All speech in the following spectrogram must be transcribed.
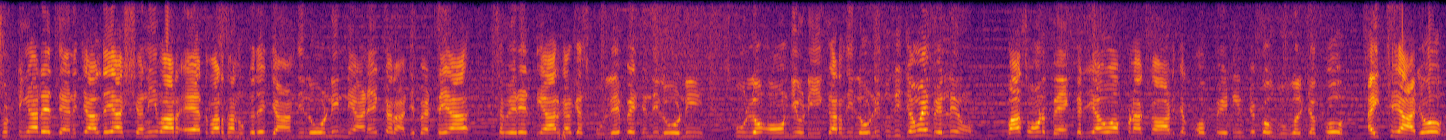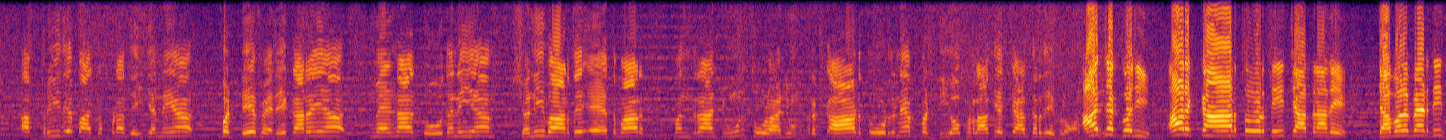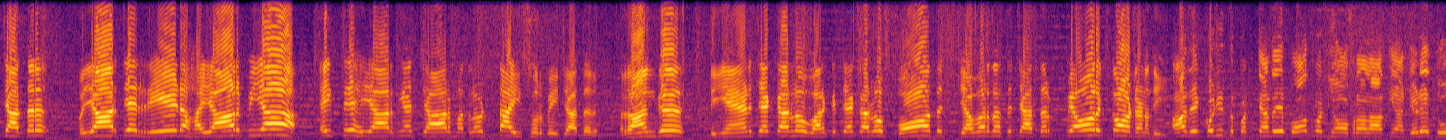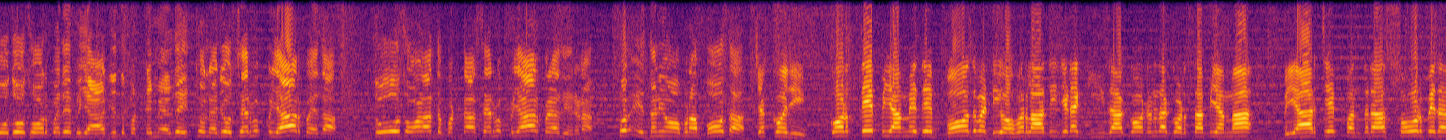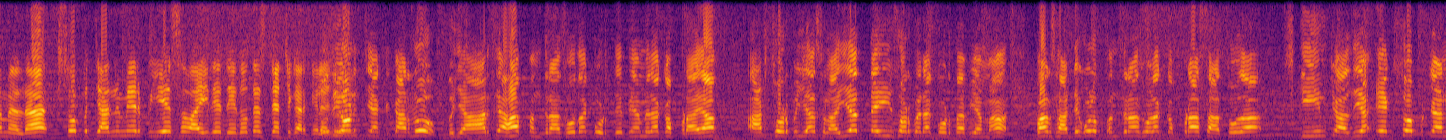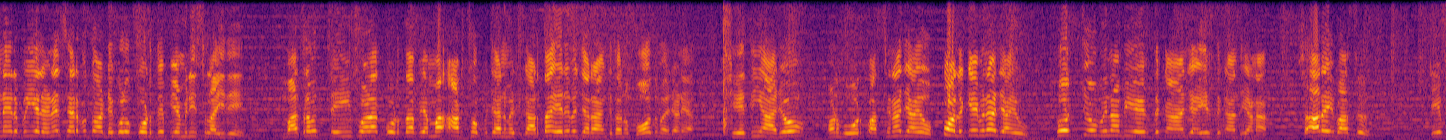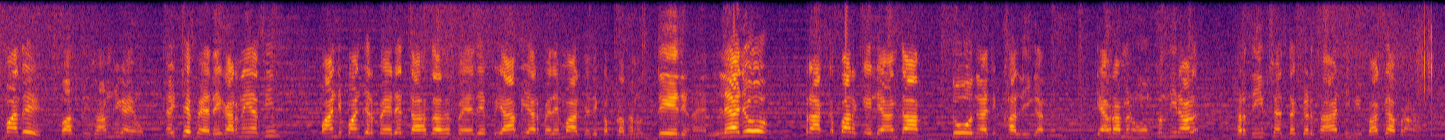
ਛੁੱਟੀਆਂ ਦੇ ਦਿਨ ਚੱਲਦੇ ਆ, ਸ਼ਨੀਵਾਰ, ਐਤਵਾਰ ਤੁਹਾਨੂੰ ਕਿਤੇ ਜਾਣ ਦੀ ਲੋੜ ਨਹੀਂ। ਨਿਆਣੇ ਘਰਾਂ 'ਚ ਬੈਠੇ ਆ, ਸਵੇਰੇ ਤਿਆਰ ਕਰਕੇ ਸਕੂਲੇ ਭੇਜਣ ਦੀ ਲੋੜ ਨਹੀਂ, ਸਕੂਲੋਂ ਆਉਣ ਦੀ ਉਡੀਕ ਕਰਨ ਦੀ ਲੋੜ ਨਹੀਂ। ਤੁਸੀਂ ਜਮਾਂ ਹੀ ਵਿਹਲੇ ਹੋ। ਬਸ ਹੁਣ ਬੈਂਕ 'ਚ ਜਾਓ, ਆਪਣਾ ਕਾਰਡ ਚੱਕੋ ਪੇਟੀਐਮ ਚੱਕੋ ਗੂਗਲ ਚੱਕੋ, ਇੱਥੇ ਆ ਜਾਓ। ਆ ਫ੍ਰੀ ਦੇ ਪਾ ਕੱਪੜਾ ਦੇਈ ਜਾਂਦੇ ਆ। ਵੱਡੇ ਫਾਇਦੇ ਕਰ ਰਹੇ ਆ ਮਿਲਣਾ ਦੋ ਦਿਨ ਹੀ ਆ। ਸ਼ਨੀਵਾਰ ਤੇ ਐਤਵਾਰ 15 ਜੂਨ 16 ਜੂਨ। ਰਿਕਾਰਡ ਤੋੜ ਦਿੰਦੇ ਆ, ਵੱਡੀ ਆਫਰ ਲਾਤੀ ਆ, ਚਾਦਰ ਦੇਖ ਲਓ ਹੁਣ। ਆ ਚੱਕੋ ਜੀ ਆ ਰਿਕਾਰਡ ਤੋੜਤੇ ਜੀ ਚਾਦਰਾਂ ਦੇ। ਡਬਲ ਬੈੱਡ ਦੀ ਚਾਦਰ ਬਾਜ਼ਾਰ 'ਚ ਰੇਟ 1000 ਰੁਪਿਆ ਇੱਥੇ 1000 ਦੀਆਂ ਚਾਰ ਮਤਲਬ 250 ਰੁਪਏ ਚਾਦਰ। ਰੰਗ ਡਿਜ਼ਾਈਨ ਚੈੱਕ ਕਰ ਲਓ ਵਰਕ ਚੈੱਕ ਕਰ ਲਓ ਬਹੁਤ ਜ਼ਬਰਦਸਤ ਚਾਦਰ ਪਿਓਰ ਕਾਟਨ ਦੀ। ਆ ਦੇਖੋ ਜੀ ਦੁਪੱਟਿਆਂ ਦੇ ਬਹੁਤ ਵੱਡੀਆਂ ਆਫਰਾਂ ਲਾਤੀਆਂ ਜਿਹੜੇ 2-200 ਰੁਪਏ ਦੇ ਬਾਜ਼ਾਰ 'ਚ ਦੁਪੱਟੇ ਮਿਲਦੇ ਇੱਥੋਂ ਲੈ ਜਾਓ ਸਿਰਫ 50 ਰੁਪਏ ਦਾ। 200 ਵਾਲਾ ਦੁਪੱਟਾ ਸਿਰਫ 50 ਰੁਪਏ ਦਾ ਦੇ ਦੇਣਾ। ਸੋ ਇਦਾਂ ਦੀਆਂ ਆਫਰਾਂ ਬਹੁਤ ਆ। ਚੱਕੋ ਜੀ ਕੁੜਤੇ ਪਜਾਮੇ ਤੇ ਬਹੁਤ ਵੱਡੀ ਆਫਰ ਲਾਤੀ ਜਿਹੜਾ ਗੀਜ਼ਾ ਕਾਟਨ ਦਾ ਕੁੜਤਾ ਪਜਾਮਾ ਬਾਜ਼ਾਰ 'ਚ 1500 ਰੁਪਏ ਦਾ ਮਿਲਦਾ ਹੈ। 195 ਰੁਪਏ ਸਵਾਈ ਦੇ ਦੇ ਦਿਓ ਤੇ ਸਟਿਚ ਕਰਕੇ ਲੈ ਤੁਸੀਂ ਜਾਓ ਹੁਣ ਚੈੱਕ ਕਰ ਲਓ ਬਾਜ਼ਾਰ 'ਚ ਆਹ 1500 ਦਾ ਕੁੜਤੇ ਪਜਾਮੇ ਦਾ ਕੱਪੜਾ ਆ 800 ਰੁਪਈਆ ਸਿਲਾਈ ਆ 2300 ਰੁਪਏ ਦਾ ਕੁੜਤਾ ਪਜਾਮਾ। ਪਰ ਸਾਡੇ ਕੋਲ 1500 ਵਾਲਾ ਕੱਪੜਾ 700 ਦਾ ਸਕੀਮ ਚੱਲਦੀ ਆ 195 ਰੁਪਏ ਲੈਣੇ ਸਿਰਫ ਤੁਹਾਡੇ ਕੋਲ ਕੁੜਤੇ ਪਜਾਮੇ ਦੀ ਸਿਲਾਈ ਦੇ। ਮਤਲਬ 2300 ਵਾਲਾ ਕੁੜਤਾ ਪਜਾਮਾ 895 ਚ ਕਰਤਾ ਇਹਦੇ ਵਿੱਚ ਰੰਗ ਤੁਹਾਨੂੰ ਬਹੁਤ ਮਿਲ ਜਾਣੇ ਆ। ਛੇਤੀ ਆ ਜਾਓ ਹੁਣ ਹੋਰ ਪਾਸੇ ਨਾ ਜਾਇਓ ਭੁੱਲ ਕੇ ਵੀ ਨਾ ਜਾਇਓ। ਸੋਚੋ ਵੀ ਨਾ ਵੀ ਇਸ ਦੁਕਾਨ ਜਾਂ ਇਸ ਦੁਕਾਨ ਤੇ ਆਣਾ ਸਾਰੇ ਹੀ ਬਸ ਜੇਬਾਂ ਤੇ ਬਸ ਤੁਸੀਂ ਸਮਝ ਗਏ ਹੋ। ਇੱਥੇ ਫਾਇਦੇ ਕਰਨੇ ਅਸੀਂ। 5-5 ਰੁਪਏ ਦੇ 10-10 ਰੁਪਏ ਦੇ 50-50 ਰੁਪਏ ਦੇ ਮਾਰਜਨ ਦੇ ਕੱਪੜਾ ਤੁਹਾਨੂੰ ਦੇ ਦੇਣਾ ਹੈ। ਲੈ ਜਾਓ, ਟਰੱਕ ਭਰ ਕੇ ਲਿਆਂਦਾ ਦੋ ਦਿਨਾਂ 'ਚ ਖਾਲੀ ਕਰ ਦੇਣਾ। ਕੈਮਰਾਮੈਨ ਓਮਸਨ ਦੀ ਨਾਲ ਹਰਦੀਪ ਸਿੰਘ, ਦੱਗੜ ਸਾਹ ਟੀਵੀ ਬਾਗਾ ਪੁਰਾਣਾ।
